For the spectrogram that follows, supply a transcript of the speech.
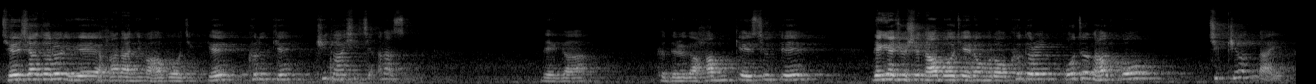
제자들을 위해 하나님 아버지께 그렇게 기도하시지 않았습니까? 내가 그들과 함께 있을 때 내게 주신 아버지 이름으로 그들을 보존하고 지켰나이다.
